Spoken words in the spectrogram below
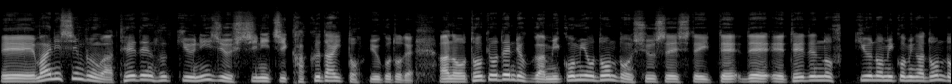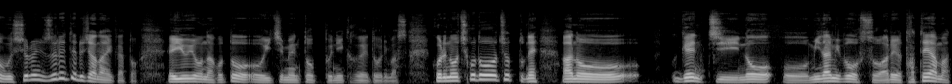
えー、毎日新聞は停電復旧27日拡大ということであの東京電力が見込みをどんどん修正していてで、え、停電の復旧の見込みがどんどん後ろにずれてるじゃないかというようなことを一面トップに掲げております。これ後ほどちょっとねあの現地の南房総あるいは館山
